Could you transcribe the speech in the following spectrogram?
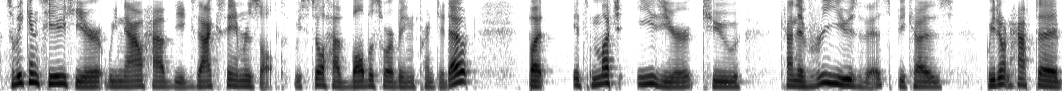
So we can see here, we now have the exact same result. We still have Bulbasaur being printed out, but it's much easier to kind of reuse this because we don't have to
